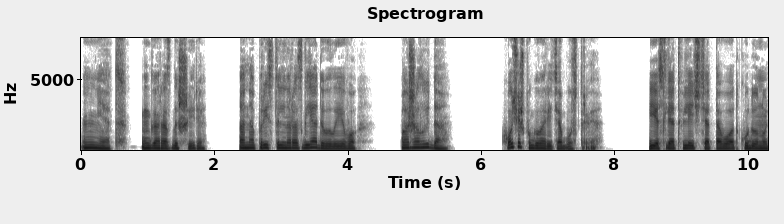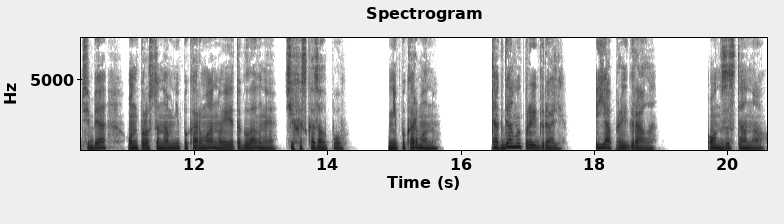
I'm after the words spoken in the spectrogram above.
Нет, гораздо шире. Она пристально разглядывала его. Пожалуй, да. Хочешь поговорить об острове? Если отвлечься от того, откуда он у тебя, он просто нам не по карману, и это главное, — тихо сказал Пол. Не по карману. Тогда мы проиграли. Я проиграла. Он застонал.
